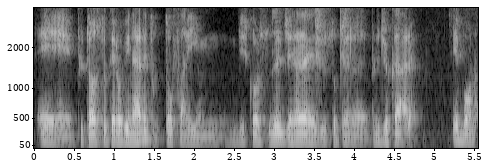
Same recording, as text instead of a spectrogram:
e piuttosto che rovinare tutto fai un discorso del genere giusto per, per giocare. E buona.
